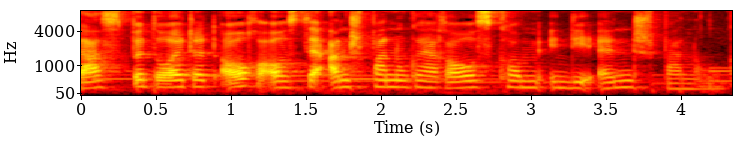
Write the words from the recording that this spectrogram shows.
das bedeutet auch aus der Anspannung herauskommen in die Entspannung.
